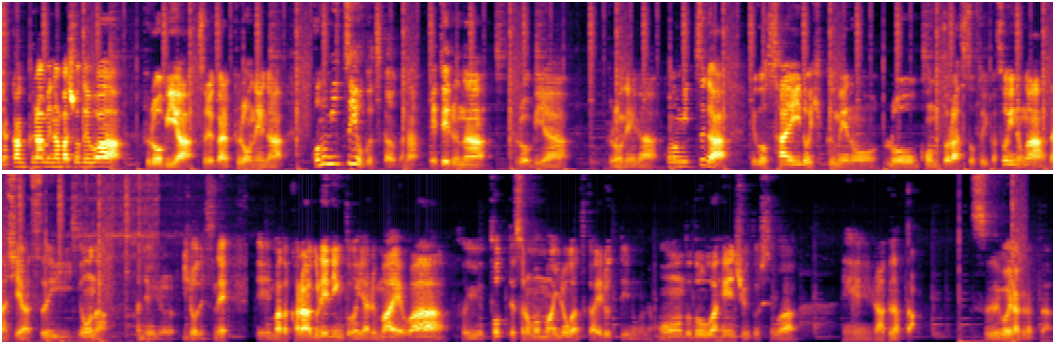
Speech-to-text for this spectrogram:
若干暗めな場所ではプロビアそれからプロネガこの3つよく使うかな。エテルナプロビアプロネガ。この3つが結構サイド低めのローコントラストというかそういうのが出しやすいような感じの色ですね、えー、まだカラーグレーディングとかやる前はそういう撮ってそのまま色が使えるっていうのがねほんと動画編集としては、えー、楽だったすごい楽だった。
